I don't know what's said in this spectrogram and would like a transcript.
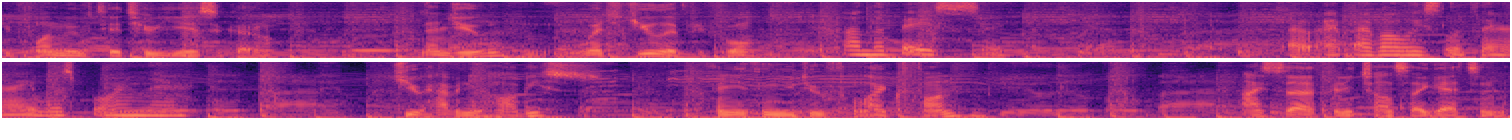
before I moved here two years ago. And you? Where did you live before? On the base. I, I, I've always lived there. I was born there. Do you have any hobbies? Anything you do for like fun? I surf any chance I get, and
